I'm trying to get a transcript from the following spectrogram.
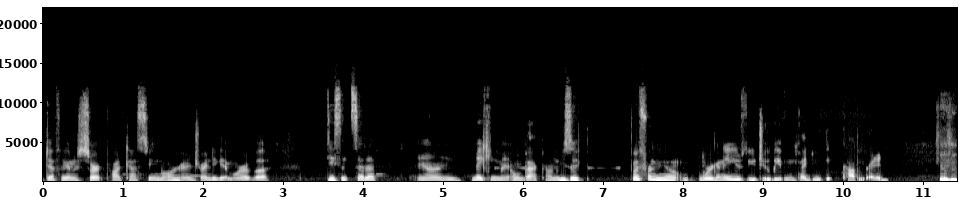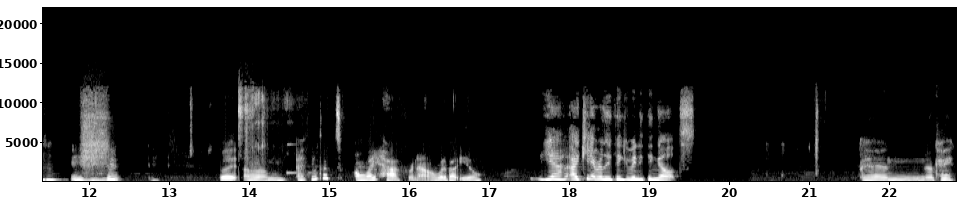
definitely gonna start podcasting more and trying to get more of a decent setup and making my own background music. But for now, we're gonna use YouTube even if I do get copyrighted. but um, I think that's all I have for now. What about you? yeah, I can't really think of anything else. And okay,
